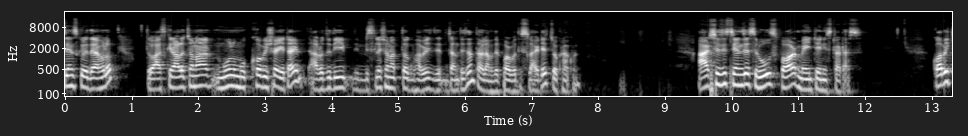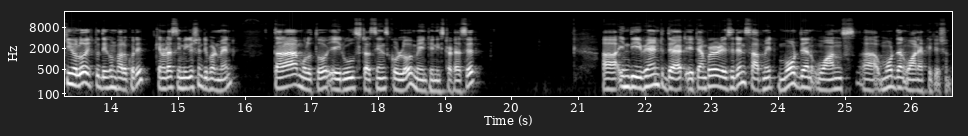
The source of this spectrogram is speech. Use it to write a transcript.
চেঞ্জ করে দেওয়া হলো। তো আজকের আলোচনার মূল মুখ্য বিষয় এটাই। আরও যদি বিশ্লেষণাত্মকভাবে জানতে চান, তাহলে আমাদের পরবর্তী স্লাইডে চোখ রাখুন। RCC changes rules for maintain status কবে কি হলো একটু দেখুন ভালো করে। কানাডাস ইমিগ্রেশন ডিপার্টমেন্ট তারা মূলত এই রুলসটা চেঞ্জ করল মেইনটেইন স্ট্যাটাসের। In the event that a temporary resident submit more than once more than one application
